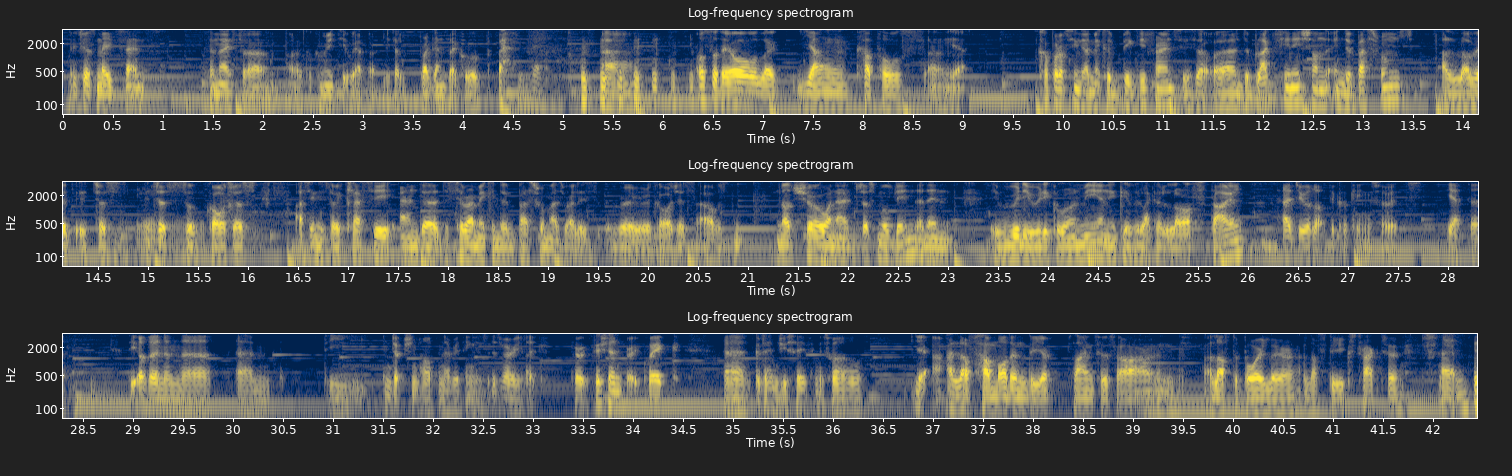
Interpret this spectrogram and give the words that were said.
It just made sense. It's a nice uh, local community. We have a little Braganza group. uh, also, they're all like young couples. And yeah couple of things that make a big difference is uh, the black finish on in the bathrooms. I love it. It's just it's just so gorgeous. I think it's very classy, and uh, the ceramic in the bathroom as well is very, very gorgeous. I was not sure when I just moved in, and then it really, really grew on me, and it gave it like a lot of style. I do a lot of the cooking, so it's yeah the the oven and the um, the induction hob and everything is, is very like very efficient, very quick, uh, good energy saving as well yeah, I love how modern the appliances are, and I love the boiler. I love the extractor, and,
